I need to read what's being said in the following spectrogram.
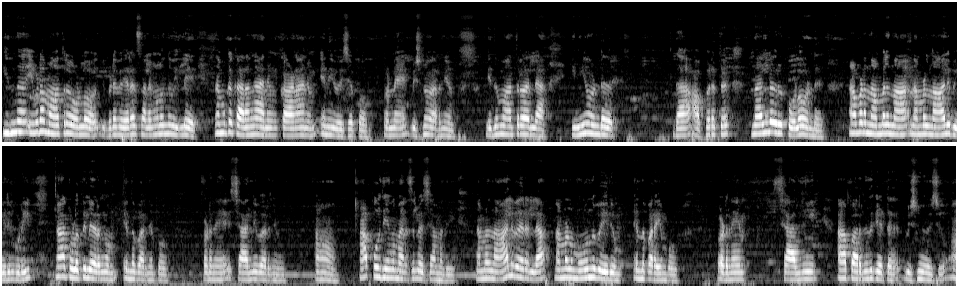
ഇന്ന് ഇവിടെ മാത്രമേ ഉള്ളോ? ഇവിടെ വേറെ സ്ഥലങ്ങളൊന്നും ഇല്ലേ? നമുക്ക് കറങ്ങാനും കാണാനും എന്ന് ചോദിച്ചപ്പോൾ ഉടനെ വിഷ്ണു പറഞ്ഞു ഇത് മാത്രമല്ല ഇനിയുമുണ്ട് ദാ അപ്പുറത്ത് നല്ലൊരു കുളമുണ്ട്. അവിടെ നമ്മൾ നമ്മൾ നാല് പേരും കൂടി ആ കുളത്തിൽ ഇറങ്ങും എന്ന് പറഞ്ഞപ്പോൾ ഉടനെ ശാലിനി പറഞ്ഞു ആ ആ പൂതി അങ്ങ് മനസ്സിൽ വെച്ചാൽ മതി. നമ്മൾ നാല് പേരല്ല നമ്മൾ മൂന്ന് പേരും എന്ന് പറയുമ്പോൾ ഉടനെ ശാലിനി ആ പറഞ്ഞത് കേട്ട് വിഷ്ണു ചോദിച്ചു ആ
